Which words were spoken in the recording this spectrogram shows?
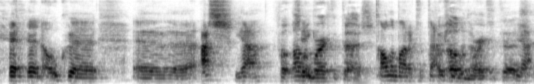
en ook uh, uh, as. Ja, Van alle zeker. markten thuis. Alle markten thuis. Alle markten thuis. Ja,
